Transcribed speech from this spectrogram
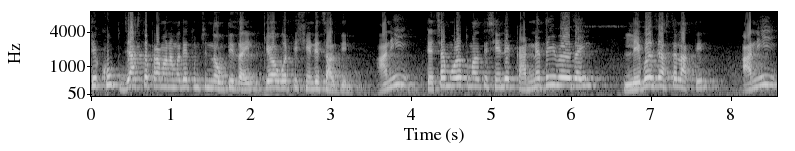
ते खूप जास्त प्रमाणामध्ये तुमची नवती जाईल किंवा वरती शेंडे चालतील आणि त्याच्यामुळं तुम्हाला ते शेंडे काढण्यातही वेळ जाईल लेबर जास्त लागतील आणि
